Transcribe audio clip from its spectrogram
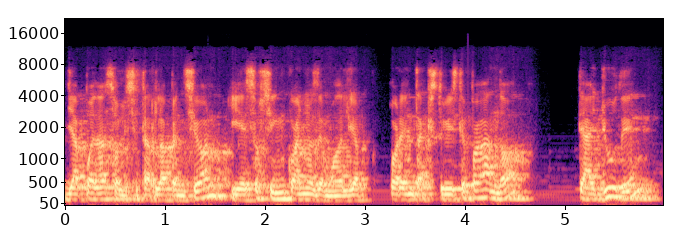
ya puedas solicitar la pensión y esos 5 años de modalidad 40 que estuviste pagando te ayuden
